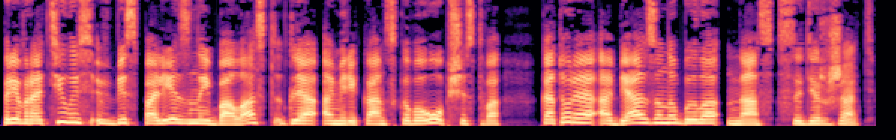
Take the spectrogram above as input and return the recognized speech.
превратилась в бесполезный балласт для американского общества — которое обязано было нас содержать.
